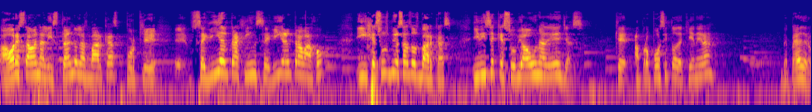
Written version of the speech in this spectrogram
Ahora estaban alistando las barcas porque eh, seguía el trajín, seguía el trabajo. Y Jesús vio esas dos barcas y dice que subió a una de ellas. Que a propósito de quién era? De Pedro,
